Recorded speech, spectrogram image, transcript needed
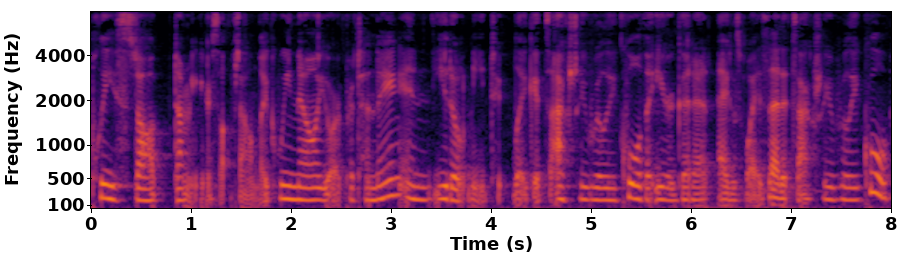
please stop dumbing yourself down. Like, we know you're pretending and you don't need to. Like, it's actually really cool that you're good at XYZ. It's actually really cool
